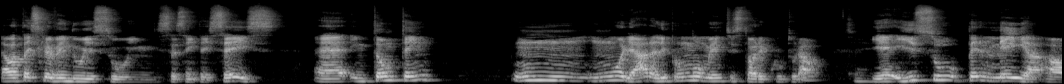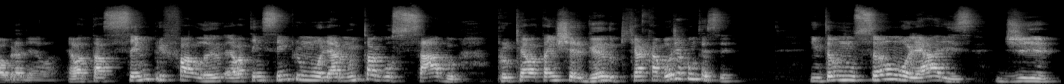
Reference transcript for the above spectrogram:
ela está escrevendo isso em 66, é, então tem um, um olhar ali para um momento histórico-cultural. E é, isso permeia a obra dela. Ela tá sempre falando, ela tem sempre um olhar muito aguçado para o que ela está enxergando que acabou de acontecer. Então não são olhares de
